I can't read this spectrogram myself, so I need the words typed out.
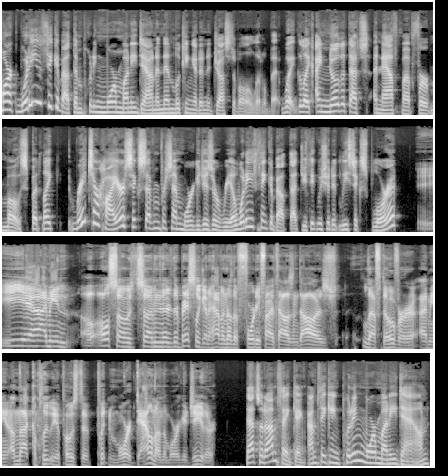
Mark, what do you think about them putting more money down and then looking at an adjustable a little bit? What, like, I know that that's anathema for most, but like rates are higher, six, seven percent mortgages are real. What do you think about that? Do you think we should at least explore it? Yeah, I mean, also, so I mean, they're they're basically going to have another forty five thousand dollars left over. I mean, I'm not completely opposed to putting more down on the mortgage either. That's what I'm thinking. I'm thinking putting more money down,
